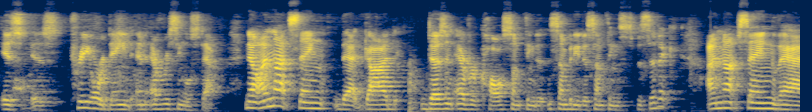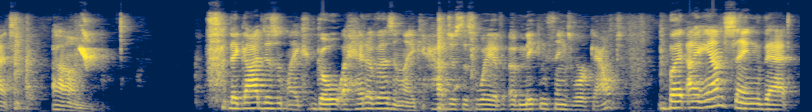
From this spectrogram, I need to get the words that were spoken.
is is preordained in every single step. Now, I'm not saying that God doesn't ever call something to somebody to something specific. I'm not saying that um, that God doesn't like go ahead of us and like have just this way of, of making things work out. But I am saying that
